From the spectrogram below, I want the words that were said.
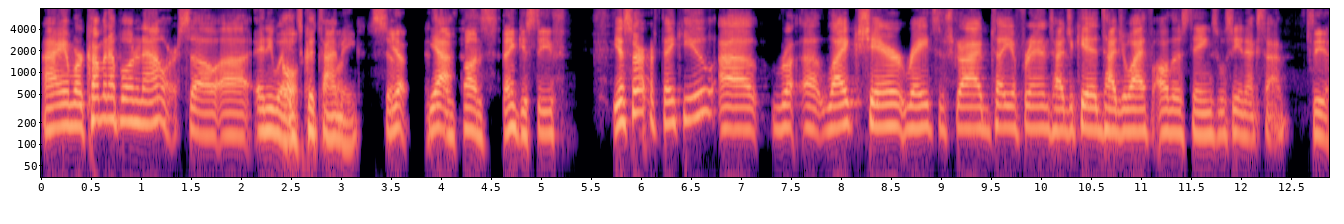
I and we're coming up on an hour. So, uh, anyway, Oh, it's good that's fun. timing. So, yep, it's yeah. been fun. Thank you, Steve. yes, sir. Thank you. Uh, r- uh, like, share, rate, subscribe, tell your friends, hide your kids, hide your wife, all those things. We'll see you next time. See ya.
